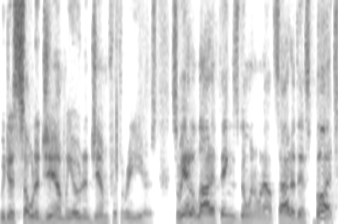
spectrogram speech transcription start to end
We just sold a gym. We owned a gym for three years. So we had a lot of things going on outside of this. But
